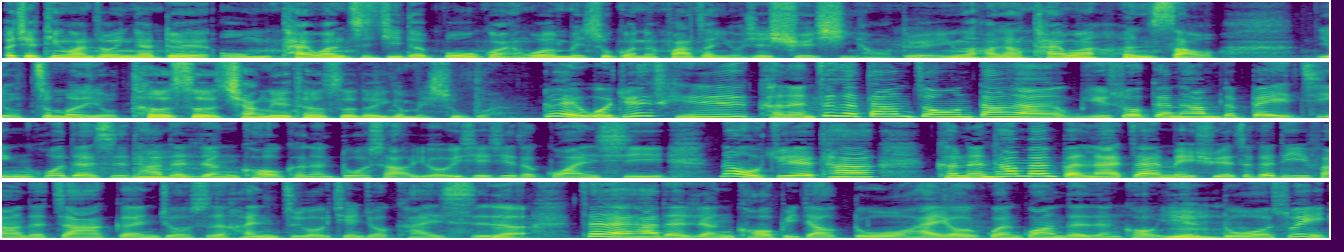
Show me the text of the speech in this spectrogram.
而且听完之后，应该对我们台湾自己的博物馆或者美术馆的发展有些学习哈。对，因为好像台湾很少有这么有特色、强烈特色的一个美术馆。对，我觉得其实可能这个当中，当然，比如说跟他们的背景或者是他的人口，可能多少有一些些的关系。那我觉得他可能他们本来在美学这个地方的扎根，就是很久以前就开始了。再来，他的人口比较多，还有观光的人口也多，所以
